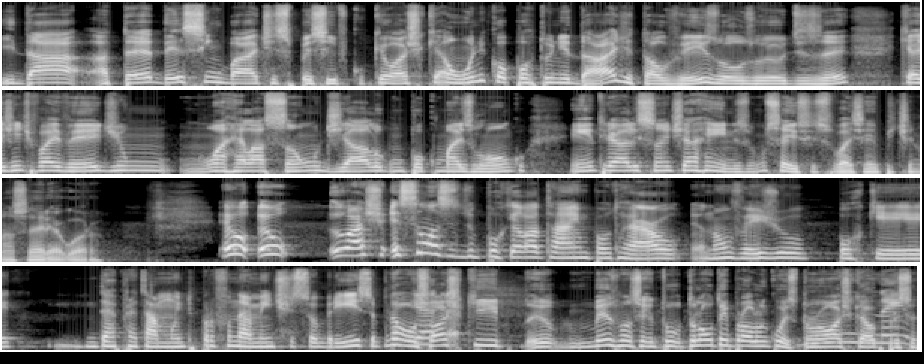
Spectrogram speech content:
e dar até desse embate específico que eu acho que é a única oportunidade, talvez, ouso eu dizer, que a gente vai ver de um, uma relação, um diálogo um pouco mais longo entre a Alicante e a Rhaenys. Eu não sei se isso vai se repetir na série agora. Eu, eu, eu acho. Esse lance do porquê ela tá em Porto Real, eu não vejo porque interpretar muito profundamente sobre isso. Não, eu só acho que, eu, mesmo assim, tu, tu, não tem problema com isso. Tu não acha que é algo precisa...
